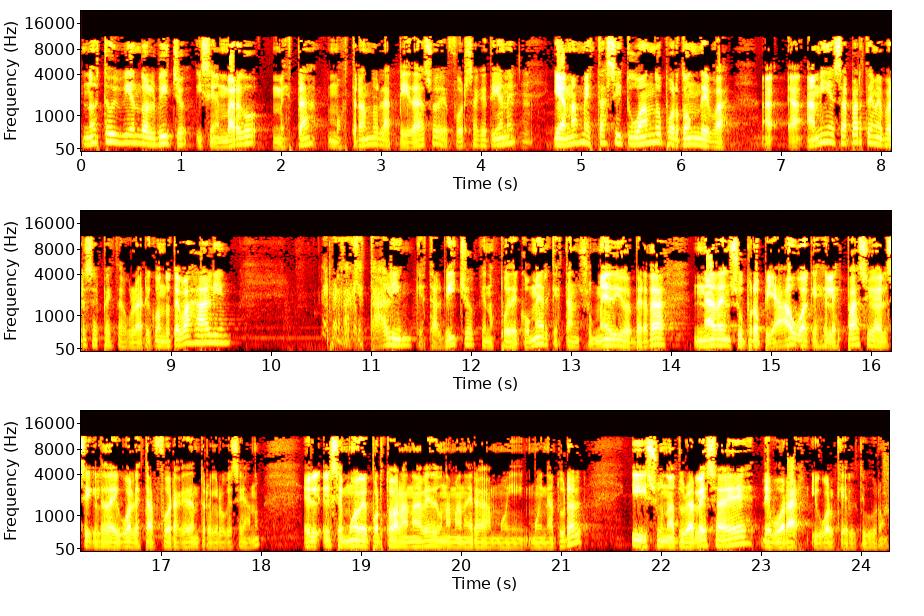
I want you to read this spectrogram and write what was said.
no estoy viendo al bicho y sin embargo me está mostrando la pedazo de fuerza que tiene y además me está situando por dónde va. A, mí esa parte me parece espectacular. Y cuando te vas a alguien, es verdad que está alguien, que está el bicho, que nos puede comer, que está en su medio, es verdad. Nada en su propia agua, que es el espacio. A él sí que le da igual estar fuera que dentro, que lo que sea, ¿no? Él, él se mueve por toda la nave de una manera muy, muy natural y su naturaleza es devorar, igual que el tiburón.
